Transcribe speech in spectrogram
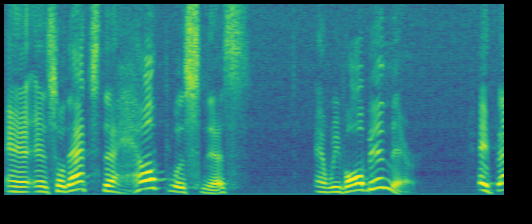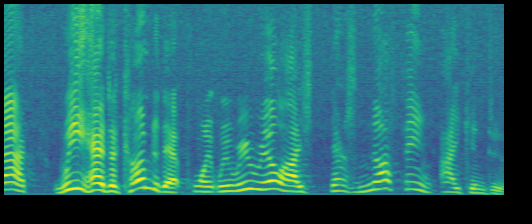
And, and so that's the helplessness, and we've all been there. In fact, we had to come to that point where we realized there's nothing I can do.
